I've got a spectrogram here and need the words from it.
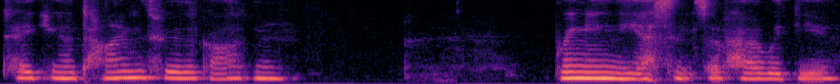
taking a time through the garden, bringing the essence of her with you.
